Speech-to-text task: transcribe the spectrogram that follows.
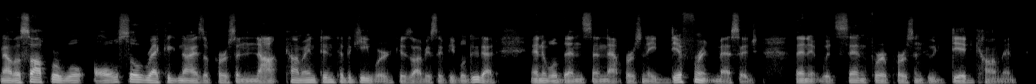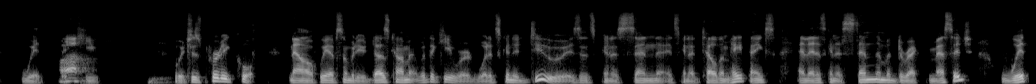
Now the software will also recognize a person not commenting to the keyword because obviously people do that, and it will then send that person a different message than it would send for a person who did comment with the ah. wow. keyword, which is pretty cool. Now, if we have somebody who does comment with the keyword, what it's going to do is it's going to send that, it's going to tell them, hey, thanks. And then it's going to send them a direct message with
